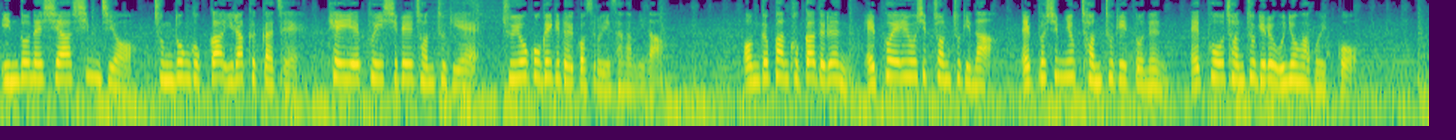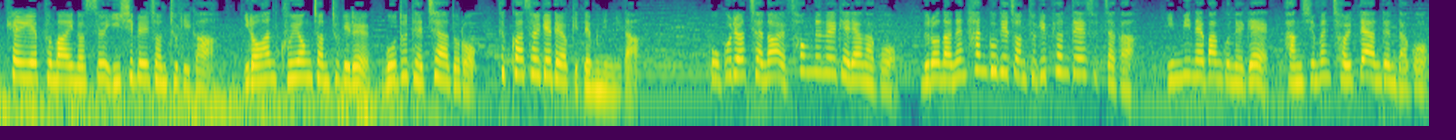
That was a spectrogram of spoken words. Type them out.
인도네시아, 심지어 중동 국가 이라크까지 KF-21 전투기에 주요 고객이 될 것으로 예상합니다. 언급한 국가들은 FA-50 전투기나 F-16 전투기 또는 F-5 전투기를 운용하고 있고 KF-21 전투기가 이러한 구형 전투기를 모두 대체하도록 특화 설계되었기 때문입니다. 고구려 채널 성능을 개량하고 늘어나는 한국의 전투기 편대의 숫자가 인민해방군에게 방심은 절대 안 된다고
